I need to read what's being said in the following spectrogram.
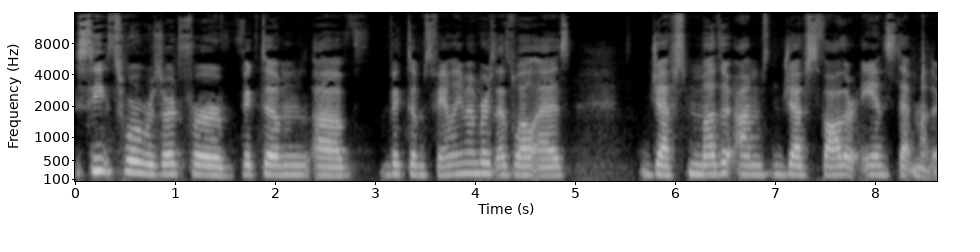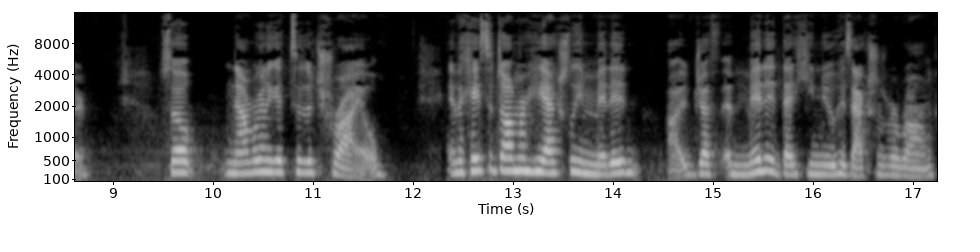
Seats were reserved for victim uh, victims family members as well as jeff's mother um jeff's father and stepmother. So now we're going to get to the trial. In the case of Dahmer, he actually admitted, uh, Jeff admitted that he knew his actions were wrong.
